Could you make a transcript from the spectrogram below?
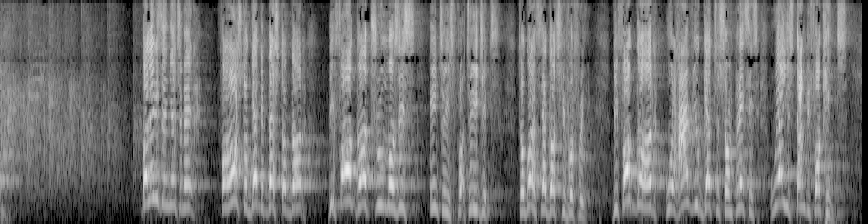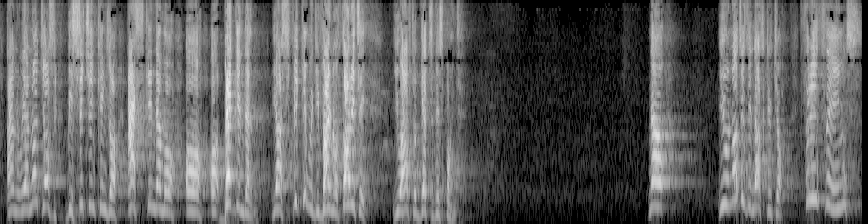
But, ladies and gentlemen, for us to get the best of God, before God threw Moses into his, to Egypt to go and set God's people free, before God will have you get to some places where you stand before kings. And we are not just beseeching kings or asking them or, or, or begging them. You are speaking with divine authority. You have to get to this point. Now, you notice in that scripture, three things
